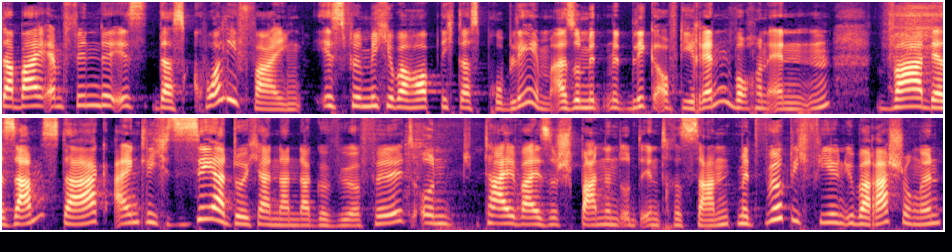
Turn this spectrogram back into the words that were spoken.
dabei empfinde, ist, das Qualifying ist für mich überhaupt nicht das Problem. Also mit, mit Blick auf die Rennwochenenden war der Samstag eigentlich sehr durcheinander gewürfelt und teilweise spannend und interessant mit wirklich vielen Überraschungen.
